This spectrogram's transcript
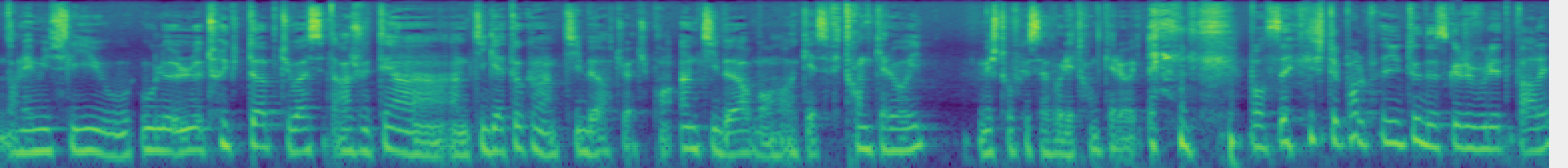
dans les muesli ou, ou le, truc top, tu vois, c'est de rajouter un, un, petit gâteau comme un petit beurre, tu vois. Tu prends un petit beurre, bon, ok, ça fait 30 calories, mais je trouve que ça vaut les 30 calories. bon, je te parle pas du tout de ce que je voulais te parler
